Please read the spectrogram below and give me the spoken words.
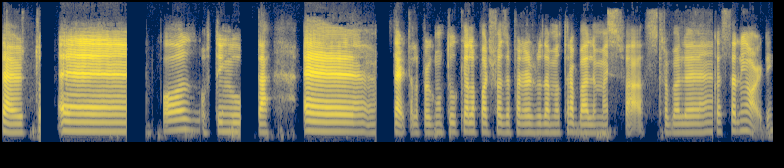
Certo. É. Eu tenho. Tá. É. Certo, ela perguntou o que ela pode fazer para ajudar meu trabalho mais fácil. O trabalho é castelo em ordem.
